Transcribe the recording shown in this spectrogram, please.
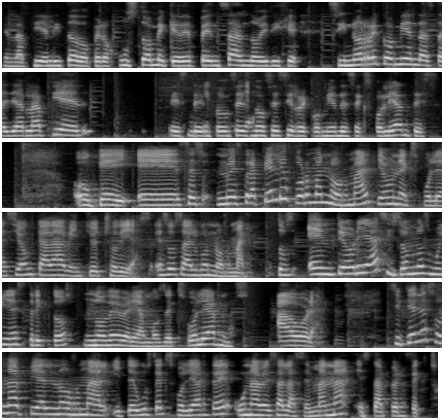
en la piel y todo, pero justo me quedé pensando y dije, si no recomiendas tallar la piel, este, entonces no sé si recomiendes exfoliantes. Ok, eh, nuestra piel de forma normal tiene una exfoliación cada 28 días, eso es algo normal. Entonces, en teoría, si somos muy estrictos, no deberíamos de exfoliarnos. Ahora, si tienes una piel normal y te gusta exfoliarte una vez a la semana, está perfecto.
